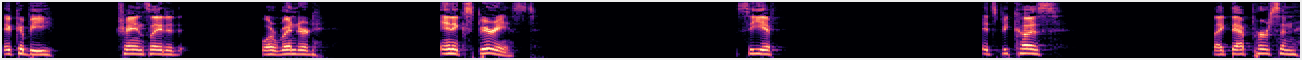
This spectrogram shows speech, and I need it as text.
it could be translated or rendered inexperienced. See if it's because like that person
